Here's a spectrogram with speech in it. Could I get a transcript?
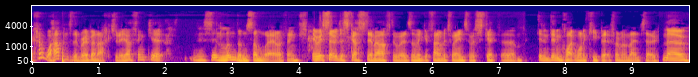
I can't what happened to the ribbon actually. I think it it's in London somewhere. I think it was so disgusting afterwards. I think it found its way into a skip. Um, didn't didn't quite want to keep it for a memento. No,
